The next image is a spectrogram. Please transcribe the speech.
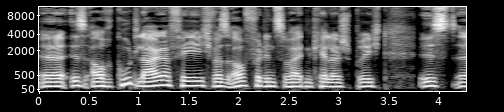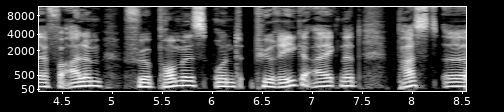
Äh, ist auch gut lagerfähig, was auch für den zweiten Keller spricht. Ist äh, vor allem für Pommes und Püree geeignet passt äh,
